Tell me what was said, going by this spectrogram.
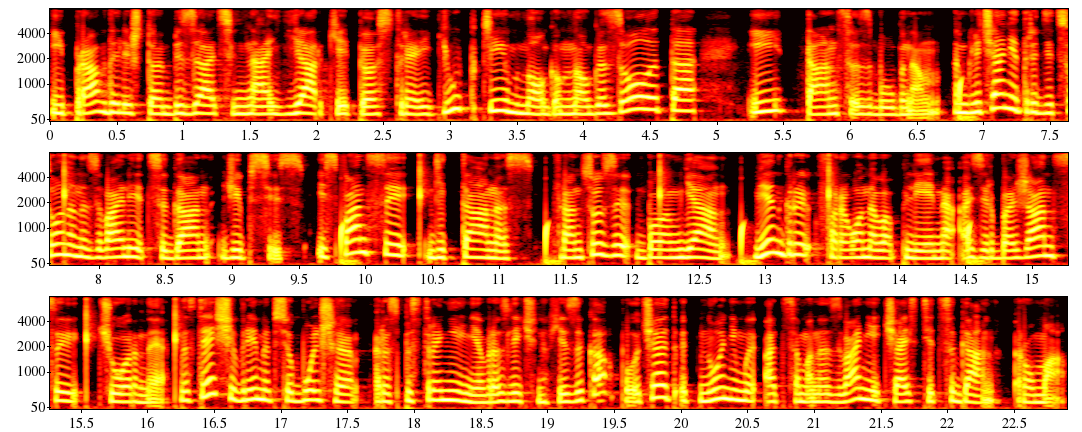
и правда ли, что обязательно яркие пестрые юбки, много-много золота и танцы с бубном. Англичане традиционно называли цыган gypsies, испанцы — гитанос, французы — боемьян, венгры — фараоново племя, азербайджанцы — черные. В настоящее время все больше распространения в различных языках получают этнонимы от самоназвания части цыган — рома.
